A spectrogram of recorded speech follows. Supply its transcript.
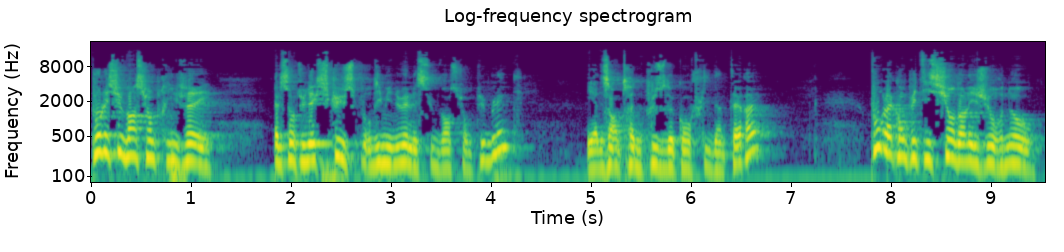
Pour les subventions privées, elles sont une excuse pour diminuer les subventions publiques et elles entraînent plus de conflits d'intérêts. Pour la compétition dans les journaux,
